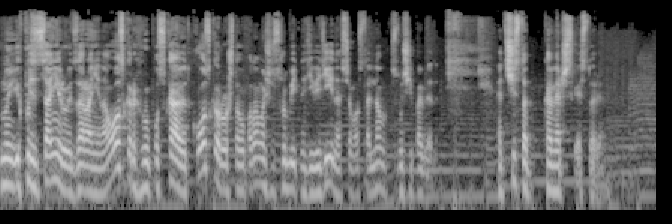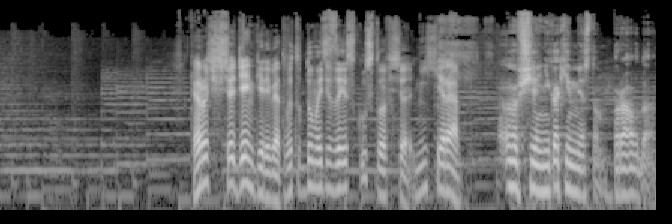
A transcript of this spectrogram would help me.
ну, их позиционируют заранее на Оскар, их выпускают к Оскару, чтобы потом еще срубить на DVD и на всем остальном в случае победы. Это чисто коммерческая история. Короче, все деньги, ребят. Вы тут думаете за искусство все? Ни хера. Вообще никаким местом, правда.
